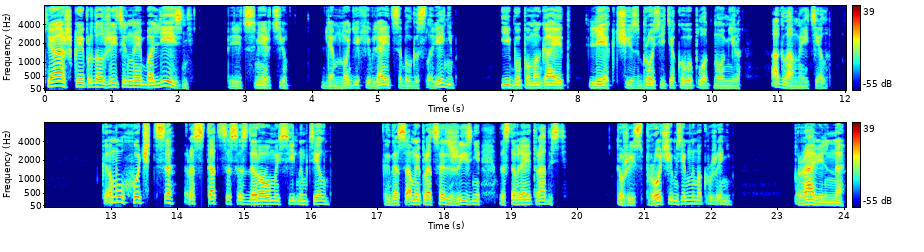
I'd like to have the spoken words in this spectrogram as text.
Тяжкая и продолжительная болезнь перед смертью для многих является благословением, ибо помогает легче сбросить оковы плотного мира — а главное — тело. Кому хочется расстаться со здоровым и сильным телом, когда самый процесс жизни доставляет радость? То же и с прочим земным окружением. Правильно,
